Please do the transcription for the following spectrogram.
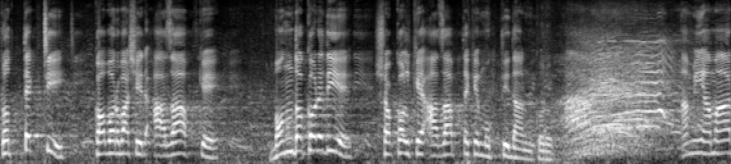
প্রত্যেকটি কবরবাসীর আজাবকে বন্ধ করে দিয়ে সকলকে আজাব থেকে মুক্তি দান করুক। আমি আমার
